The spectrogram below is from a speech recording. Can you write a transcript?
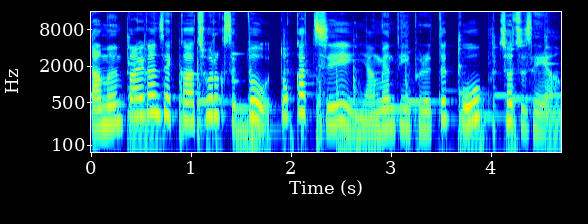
남은 빨간색과 초록색도 똑같이 양면 테이프를 뜯고 붙여주세요.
